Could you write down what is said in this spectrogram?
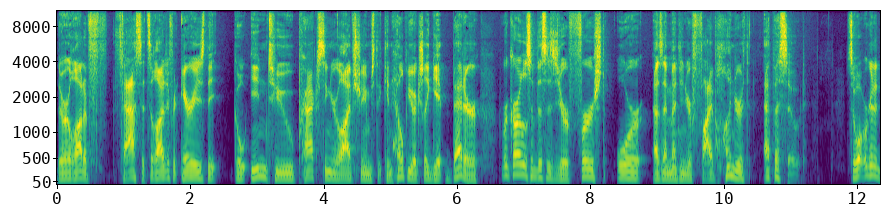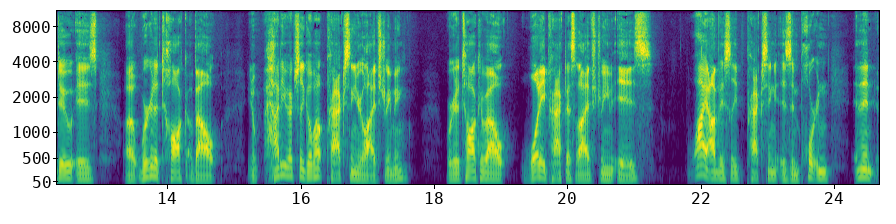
There are a lot of facets, a lot of different areas that go into practicing your live streams that can help you actually get better, regardless if this is your first or, as I mentioned, your 500th episode. So, what we're going to do is uh, we're going to talk about, you know, how do you actually go about practicing your live streaming? We're going to talk about what a practice live stream is, why obviously practicing is important, and then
